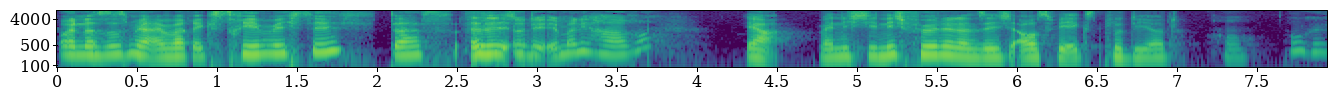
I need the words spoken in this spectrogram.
Und das ist mir einfach extrem wichtig, dass. Also, du dir immer die Haare? ja, wenn ich die nicht föhne, dann sehe ich aus wie explodiert. Oh, okay.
